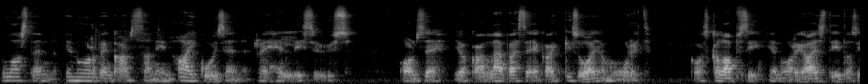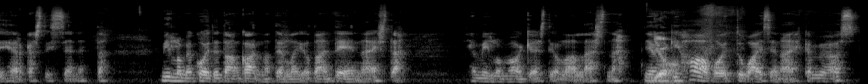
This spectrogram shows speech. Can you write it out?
lasten ja nuorten kanssa, niin aikuisen rehellisyys on se, joka läpäisee kaikki suojamuurit. Koska lapsi ja nuori aistii tosi herkästi sen, että milloin me koitetaan kannatella jotain teennäistä ja milloin me oikeasti ollaan läsnä. Ja jotenkin haavoittuvaisena ehkä myös.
